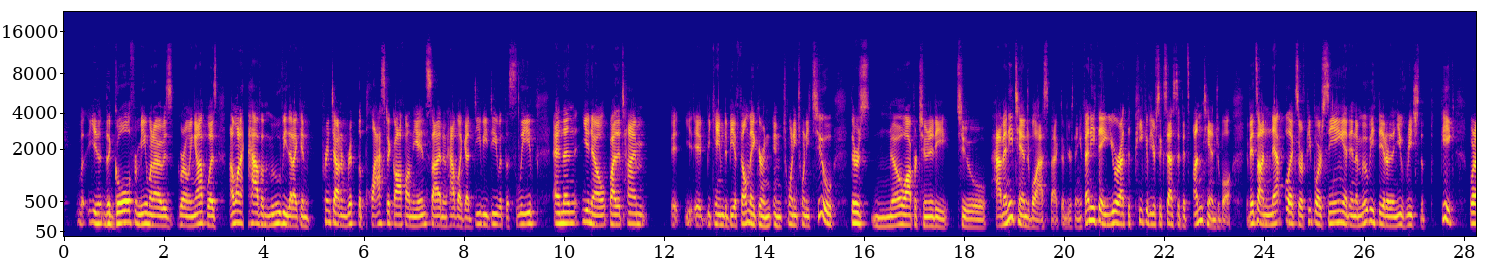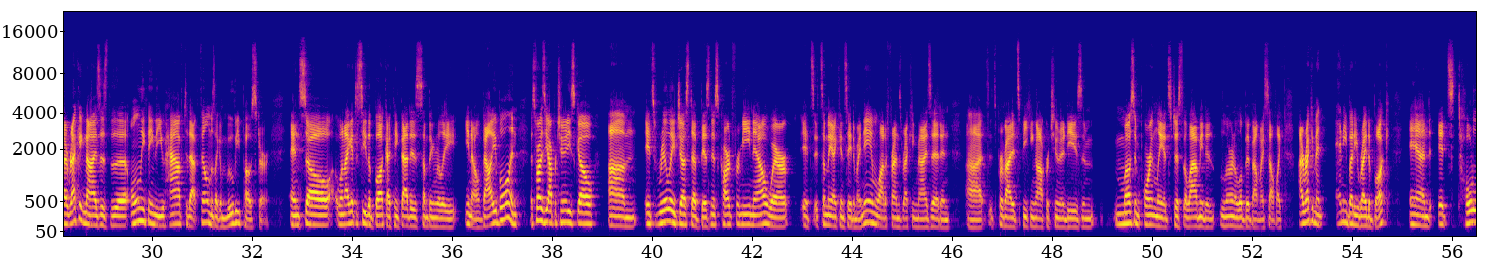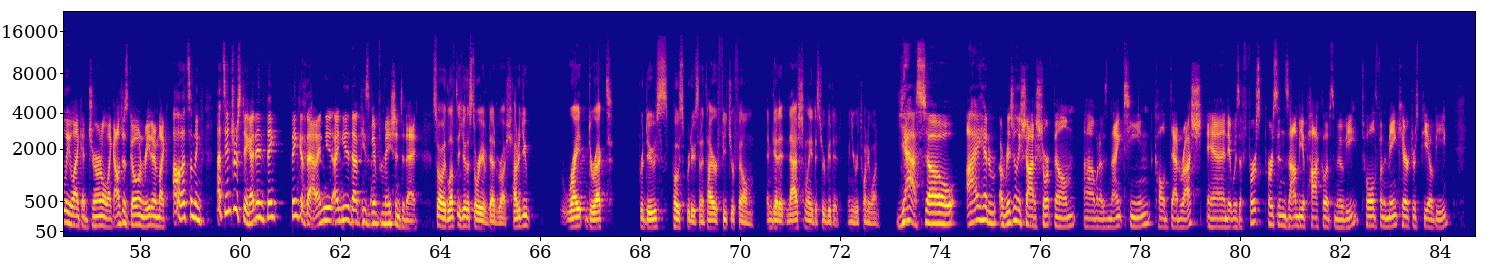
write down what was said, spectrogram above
you know, the goal for me when I was growing up was I want to have a movie that I can print out and rip the plastic off on the inside and have like a DVD with the sleeve. And then, you know, by the time it, it became to be a filmmaker in, in 2022, there's no opportunity to have any tangible aspect of your thing. If anything, you're at the peak of your success if it's untangible. If it's on Netflix or if people are seeing it in a movie theater, then you've reached the peak. What I recognize is the only thing that you have to that film is like a movie poster. And so when I get to see the book, I think that is something really, you know, valuable. And as far as the opportunities go, um, it's really just a business card for me now where it's it's something I can say to my name. A lot of friends recognize it, and uh, it's, it's provided speaking opportunities. And most importantly, it's just allowed me to learn a little bit about myself. Like I recommend anybody write a book and it's totally like a journal. Like I'll just go and read it. I'm like, oh, that's something that's interesting. I didn't think think of that. I need I needed that piece of information today. So I would love to hear the story of Dead Rush. How did you write, direct, produce, post produce an entire feature film and get it nationally distributed when you were 21? Yeah, so I had originally shot a short film uh, when I was 19 called Dead Rush, and it was a first person zombie apocalypse movie told from the main character's POV.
